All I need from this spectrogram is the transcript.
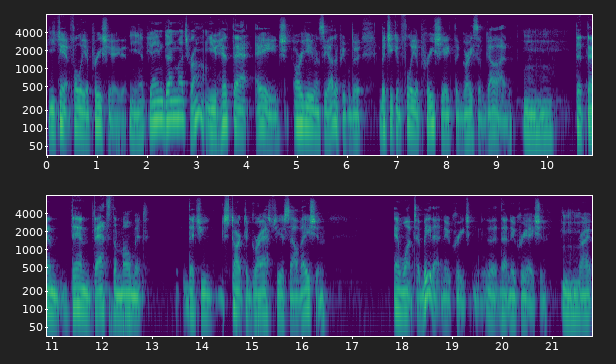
you can't fully appreciate it. Yep, you ain't done much wrong. you hit that age, or you even see other people do it, but you can fully appreciate the grace of God. hmm That then, then that's the moment that you start to grasp your salvation and want to be that new creature, that that new creation, hmm right?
